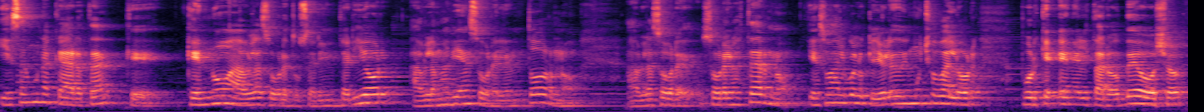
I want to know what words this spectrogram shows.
y esa es una carta que, que no habla sobre tu ser interior, habla más bien sobre el entorno habla sobre, sobre lo externo. Y eso es algo a lo que yo le doy mucho valor porque en el tarot de Osho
